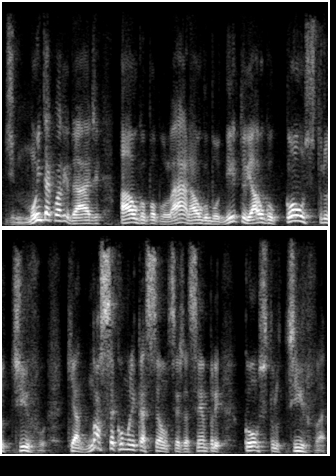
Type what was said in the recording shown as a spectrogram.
de muita qualidade, algo popular, algo bonito e algo construtivo. Que a nossa comunicação seja sempre construtiva,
